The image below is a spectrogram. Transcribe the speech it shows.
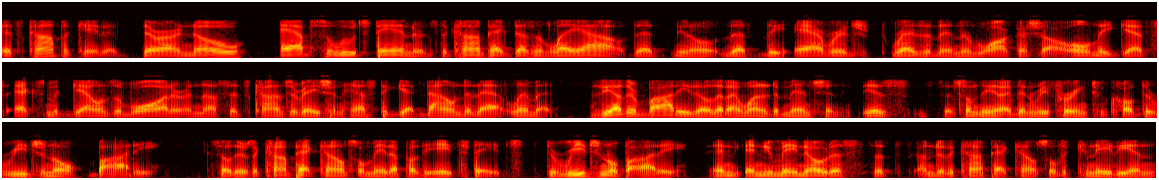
it's complicated. There are no absolute standards. The compact doesn't lay out that you know that the average resident in Waukesha only gets X gallons of water, and thus its conservation has to get down to that limit. The other body, though, that I wanted to mention is something that I've been referring to called the regional body. So there's a compact council made up of the eight states. The regional body, and, and you may notice that under the compact council, the Canadian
